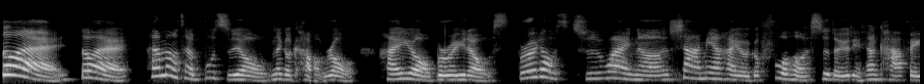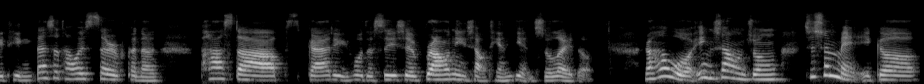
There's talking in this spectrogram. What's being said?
对对，Hamilton 不只有那个烤肉，还有 burritos。burritos 之外呢，下面还有一个复合式的，有点像咖啡厅，但是它会 serve 可能。Pasta、spaghetti 或者是一些 brownie 小甜点之类的。然后我印象中，其实每一个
